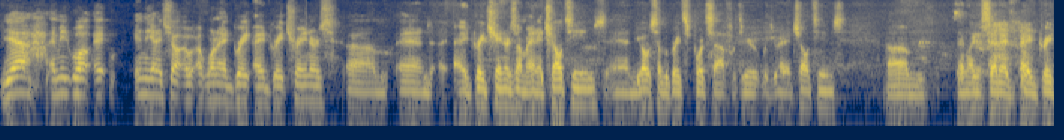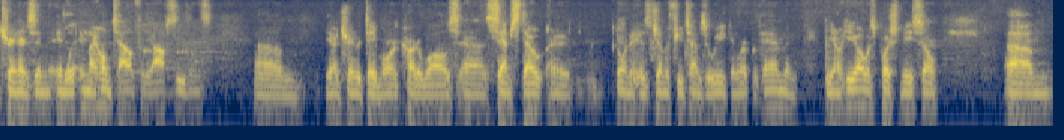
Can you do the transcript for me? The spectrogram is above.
Yeah, I mean, well, it, in the NHL, uh, when I had great, I had great trainers, um, and I had great trainers on my NHL teams, and you always have a great support staff with your with your NHL teams. Um, and like I said, I had, I had great trainers in, in in my hometown for the off seasons. Um, you know, I trained with Dave Moore, Carter Walls, uh, Sam Stout. Uh, going to his gym a few times a week and work with him, and you know, he always pushed me. So, um,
